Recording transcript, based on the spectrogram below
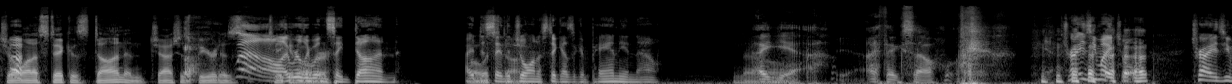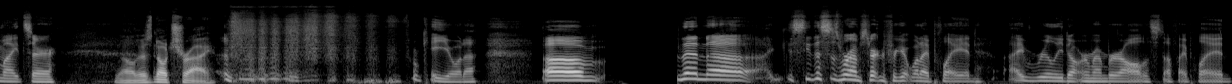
Joel on a stick is done, and Josh's beard is. Well, I really over. wouldn't say done. I'd oh, just say done. that Joel on a stick has a companion now. No. Uh, yeah, yeah, I think so. yeah, try as you might, Joel. try as you might, sir. No, there's no try. okay, Yoda. Um, then uh, see, this is where I'm starting to forget what I played. I really don't remember all the stuff I played.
